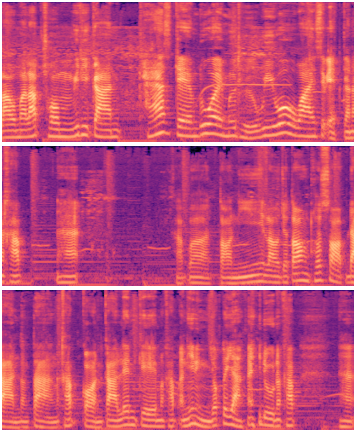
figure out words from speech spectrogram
เรามารับชมวิธีการแคสเกมด้วยมือถือ vivo y 1 1กันนะครับนะฮะ ครับว่าตอนนี้เราจะต้องทดสอบด่านต่างๆนะครับ ก่อนการเล่นเกมนะครับ อันนี้หนึ่งยกตัวอย่างให้ดูนะครับนะฮะ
